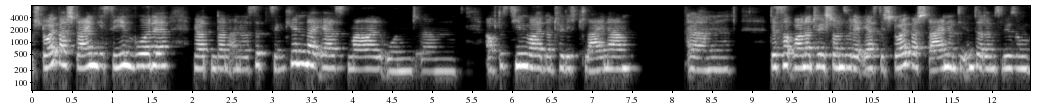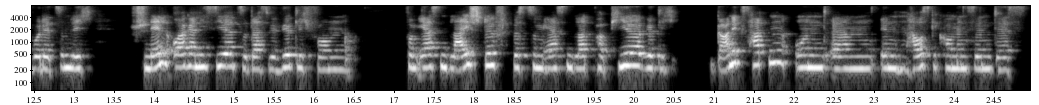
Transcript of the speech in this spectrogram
Stolperstein gesehen wurde. Wir hatten dann nur 17 Kinder erstmal und ähm, auch das Team war halt natürlich kleiner. Ähm, das war natürlich schon so der erste Stolperstein und die Interimslösung wurde ziemlich schnell organisiert, so dass wir wirklich vom, vom ersten Bleistift bis zum ersten Blatt Papier wirklich gar nichts hatten und ähm, in ein Haus gekommen sind, das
